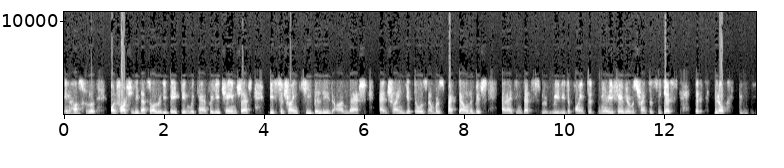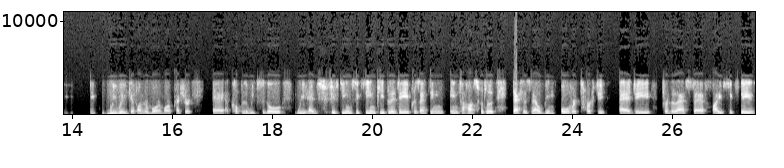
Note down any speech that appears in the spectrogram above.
in hospital. Unfortunately, that's already baked in. We can't really change that. It's to try and keep a lid on that and try and get those numbers back down a bit. And I think that's really the point that Mary Favier was trying to suggest that, you know, we will get under more and more pressure. Uh, a couple of weeks ago, we had 15, 16 people a day presenting into hospital. That has now been over 30 a day for the last uh, five, six days,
